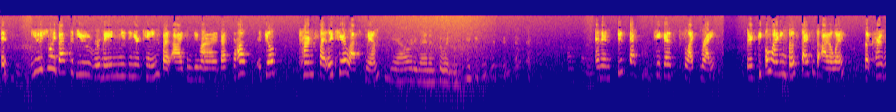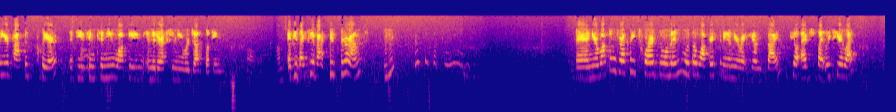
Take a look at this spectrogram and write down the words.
It's usually best if you remain using your cane, but I can do my best to help. If you'll turn slightly to your left, ma'am, Yeah, I already ran into it. and in two steps, take a slight right. There's people lining both sides of the aisleway, but currently your path is clear if you continue walking in the direction you were just looking. If you'd like to go back, please turn around. hmm And you're walking directly towards the woman with a walker sitting on your right hand side. You'll edge slightly to your left,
